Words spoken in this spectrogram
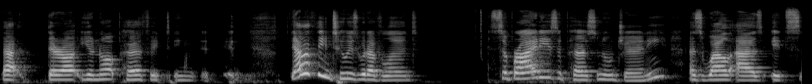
that there are you're not perfect. In it, it- the other thing too is what I've learned sobriety is a personal journey as well as it's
